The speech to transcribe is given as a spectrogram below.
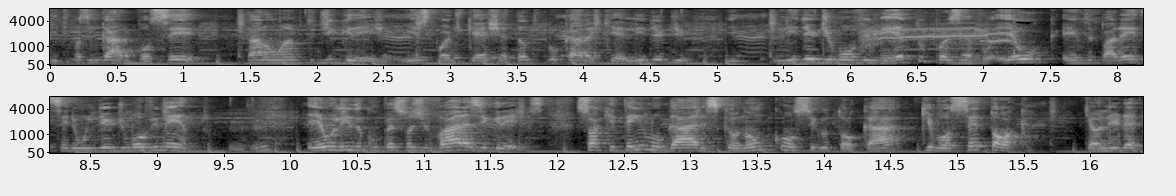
que, tipo assim, cara, você tá num âmbito de igreja e esse podcast é tanto pro cara que é líder de, líder de movimento, por exemplo, eu, entre parênteses, seria um líder de movimento. Uhum. Eu lido com pessoas de várias igrejas. Só que tem lugares que eu não consigo tocar que você toca, que é o líder.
